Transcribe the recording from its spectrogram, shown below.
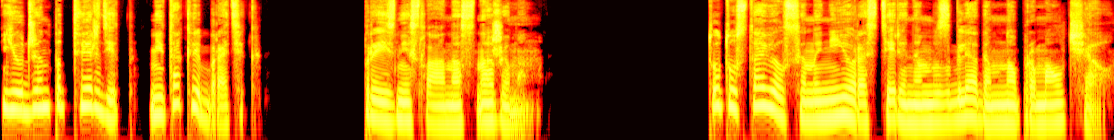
Юджин подтвердит, не так ли, братик? произнесла она с нажимом. Тут уставился на нее растерянным взглядом, но промолчал.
